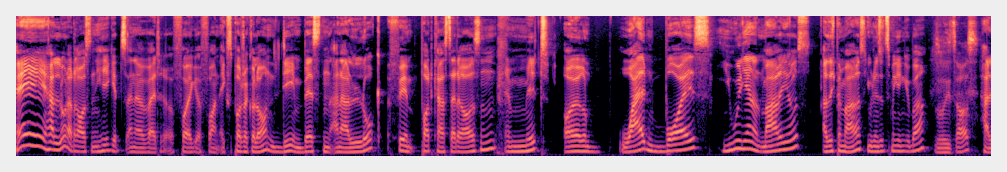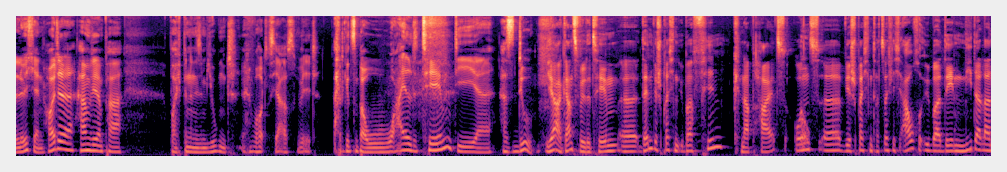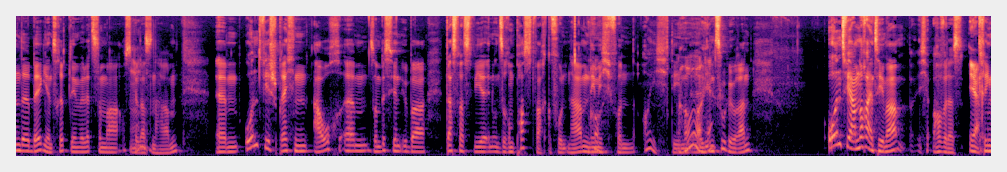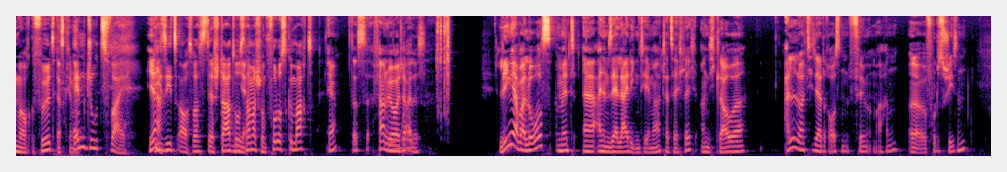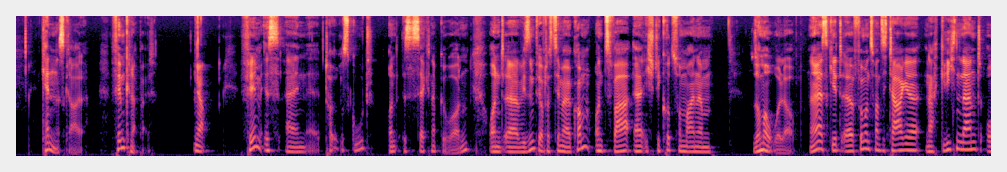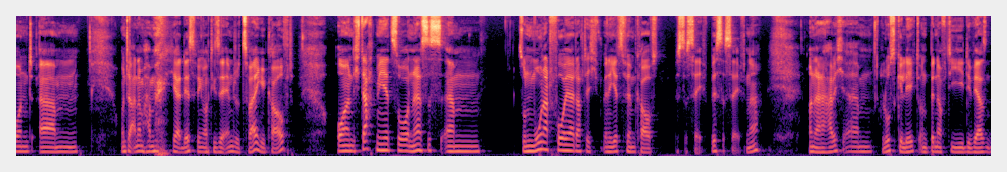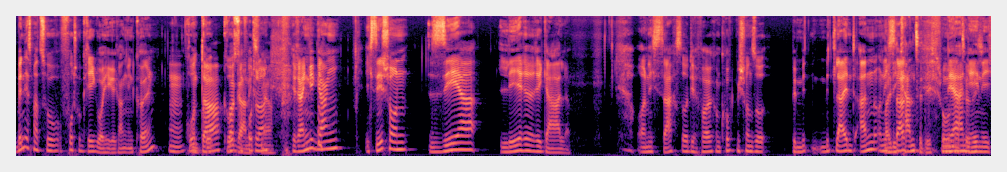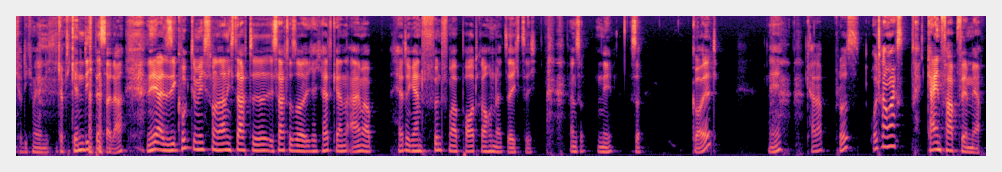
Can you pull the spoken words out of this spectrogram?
Hey, hallo da draußen. Hier gibt es eine weitere Folge von Exposure Cologne, dem besten Analogfilm-Podcast da draußen, mit euren Wilden Boys Julian und Marius. Also ich bin Marius, Julian sitzt mir gegenüber. So sieht's aus. Hallöchen. Heute haben wir ein paar, boah, ich bin in diesem Jugendwort des Jahres wild. Heute gibt es ein paar wilde Themen, die äh, hast du. Ja, ganz wilde Themen, äh, denn wir sprechen über Filmknappheit und oh. äh, wir sprechen tatsächlich auch über den Niederlande-Belgien-Trip, den wir letztes Mal ausgelassen mhm. haben. Ähm, und wir sprechen auch ähm, so ein bisschen über das, was wir in unserem Postfach gefunden haben, oh. nämlich von euch, den oh, lieben ja. Zuhörern. Und wir haben noch ein Thema, ich hoffe, das ja. kriegen wir auch gefüllt. Das MJU 2. Ja. Wie sieht's aus? Was ist der Status? Ja. Haben wir schon Fotos gemacht? Ja, das erfahren wir heute alles. Legen wir aber los mit äh, einem sehr leidigen Thema tatsächlich. Und ich glaube, alle Leute, die da draußen Filme machen oder Fotos schießen, kennen es gerade. Filmknappheit. Ja. Film ist ein äh, teures Gut und es ist sehr knapp geworden. Und äh, wie sind wir auf das Thema gekommen? Und zwar, äh, ich stehe kurz vor meinem Sommerurlaub. Ne, es geht 25 äh, Tage nach Griechenland und ähm, unter anderem haben wir ja deswegen auch diese MJO 2 gekauft. Und ich dachte mir jetzt so, ne, es ist ähm, so einen Monat vorher, dachte ich, wenn du jetzt Film kaufst, bist du safe, bist du safe, ne? Und dann habe ich ähm, losgelegt und bin auf die diversen, bin erstmal zu Foto Gregor hier gegangen in Köln. Mhm. Und da war gar Foto mehr. Hier reingegangen. ich sehe schon sehr leere Regale. Und ich sag so, die Volkung guckt mich schon so mitleidend an und Weil ich die sag, kannte dich schon. Ja, natürlich. nee, nee, ich glaube, die kennen ja nicht. Ich glaube, die kennen dich besser da. Nee, also sie guckte mich schon an, ich dachte, ich sagte so, ich, ich hätte gern einmal, hätte gern fünfmal Portra 160. Also, nee. So, Gold? Nee. Color Plus? Ultramax? Kein Farbfilm mehr.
